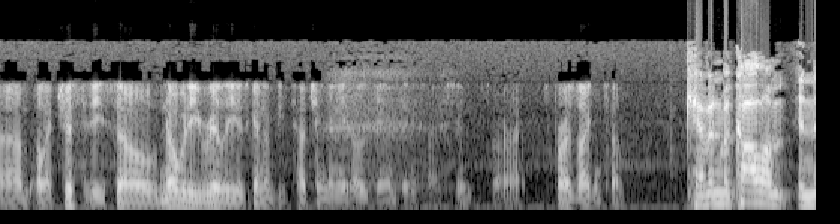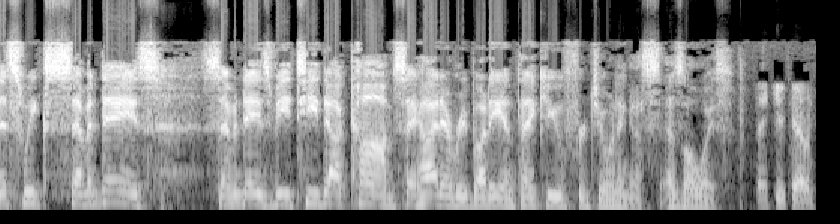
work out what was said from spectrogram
um, electricity. So nobody really is going to be touching any of those dams anytime soon, as far, as far as I can tell. Kevin McCallum in this week's Seven Days, 7daysvt.com. Say hi to everybody and thank you for joining us, as always. Thank you, Kevin.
